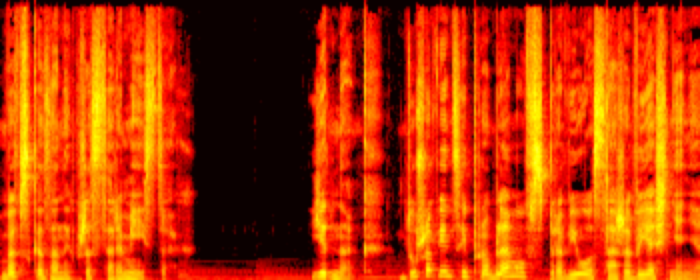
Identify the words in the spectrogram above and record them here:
we wskazanych przez Sarę miejscach. Jednak dużo więcej problemów sprawiło Sarze wyjaśnienie,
